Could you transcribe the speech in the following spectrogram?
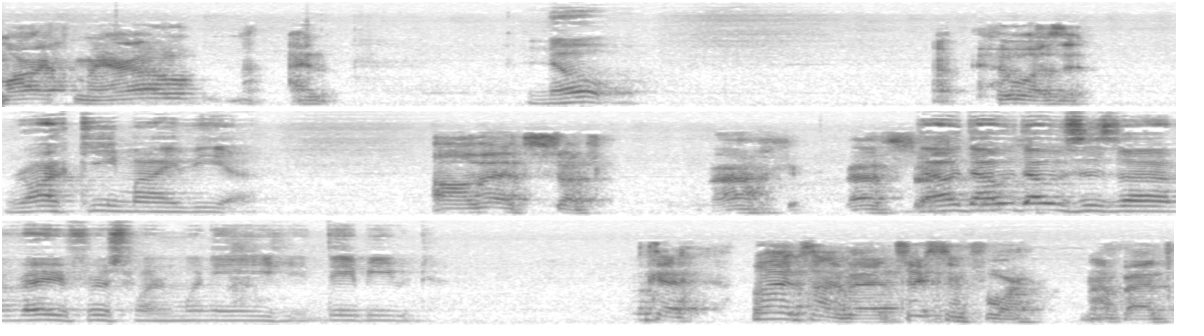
Marc Mero. I, No. uh, who was it? Rocky Maivia. Oh, that's such. Okay, that's such. That, that, that was his uh, very first one when he debuted. Okay, well that's not bad. Six and four, not bad.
